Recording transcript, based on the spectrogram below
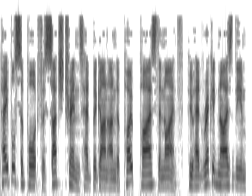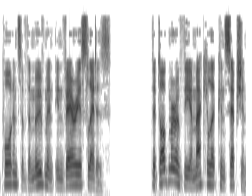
Papal support for such trends had begun under Pope Pius IX, who had recognized the importance of the movement in various letters. The Dogma of the Immaculate Conception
